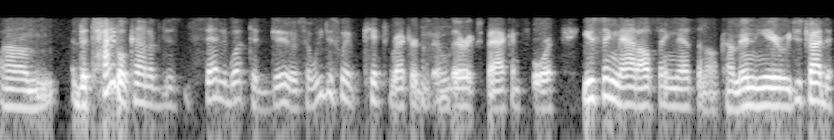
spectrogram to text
Um, the title kind of just said what to do, so we just went kicked records and lyrics back and forth. You sing that, I'll sing this, and I'll come in here. We just tried to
